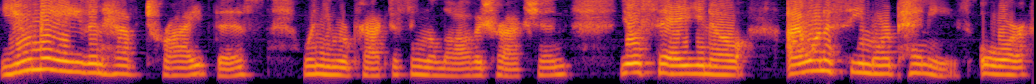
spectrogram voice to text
You may even have tried this when you were practicing the law of attraction. You'll say, you know, I want to see more pennies, or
